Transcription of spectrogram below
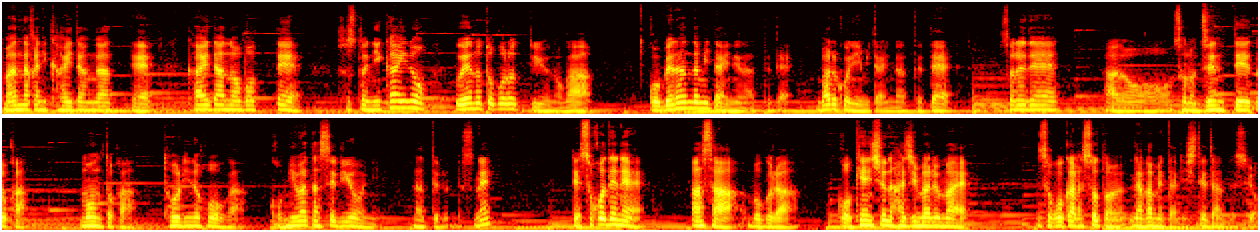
真ん中に階段があって階段登ってそうすると2階の上のところっていうのがこうベランダみたいになっててバルコニーみたいになっててそれであのその前庭とか門とか通りの方がこう見渡せるようになってるんですね。でそこでね朝僕らこう研修の始まる前そこから外を眺めたりしてたんですよ。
